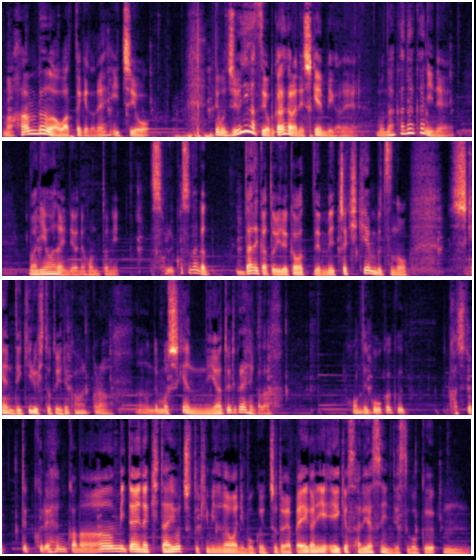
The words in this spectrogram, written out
まあ半分は終わったけどね、一応。でも12月4日だからね、試験日がね、もうなかなかにね、間に合わないんだよね、本当に。それこそなんか、誰かと入れ替わってめっちゃ危険物の試験できる人と入れ替わるから、うん、でも試験にやっといてくれへんかな。ほんで合格勝ち取ってくれへんかなみたいな期待をちょっと君の名はに僕ちょっとやっぱ映画に影響されやすいんですごく。うん。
